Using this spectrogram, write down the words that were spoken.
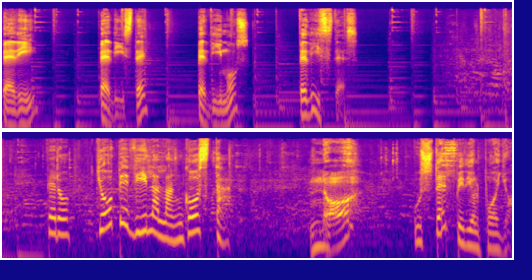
pedí, pediste, pedimos, pedistes. Pero yo pedí la langosta. No. Usted pidió el pollo.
